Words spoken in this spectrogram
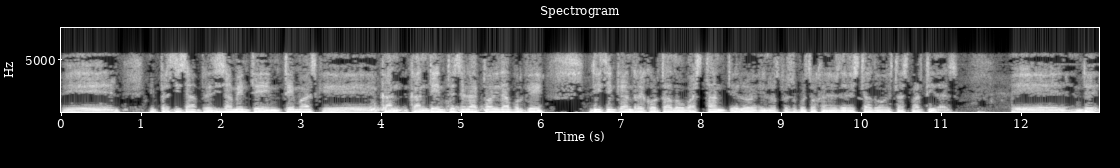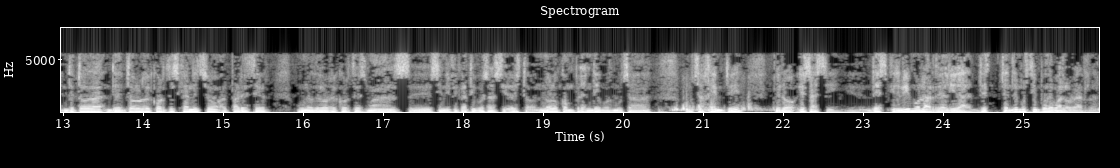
eh, precisa, precisamente en temas que can, candentes en la actualidad porque dicen que han recortado bastante en los presupuestos generales del Estado estas partidas. Eh, de, de, toda, de, todos los recortes que han hecho, al parecer, uno de los recortes más eh, significativos ha sido esto. No lo comprendemos mucha, mucha gente, pero es así. Describimos la realidad, tendremos tiempo de valorarla.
